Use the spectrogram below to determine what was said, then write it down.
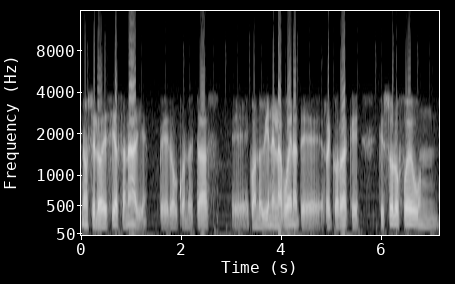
no se lo decías a nadie pero cuando estás eh, cuando vienen las buenas te recordás que que solo fue un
